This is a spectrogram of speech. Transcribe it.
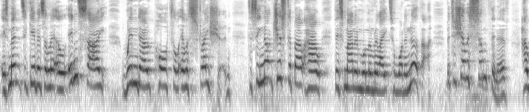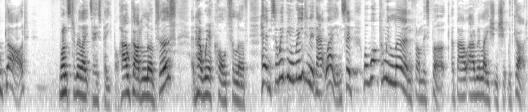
is meant to give us a little insight, window, portal, illustration to see not just about how this man and woman relate to one another, but to show us something of how God wants to relate to his people, how God loves us, and how we're called to love him. So we've been reading it that way and said, well, what can we learn from this book about our relationship with God?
